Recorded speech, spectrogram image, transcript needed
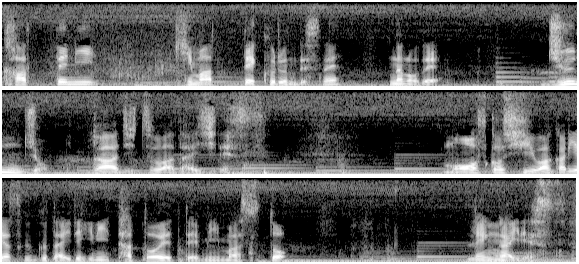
勝手に決まってくるんですね。なので順序が実は大事です。もう少し分かりやすく具体的に例えてみますと恋愛です。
